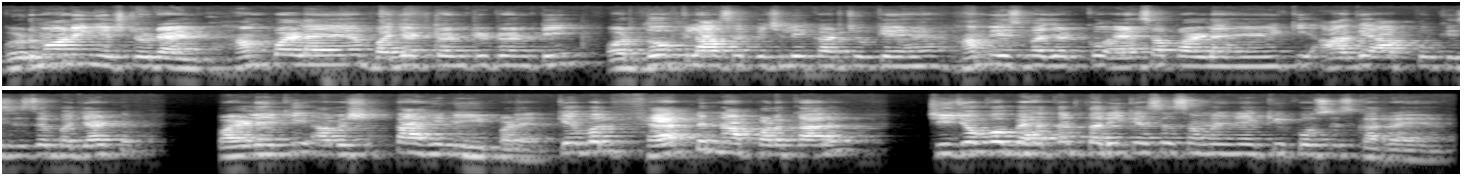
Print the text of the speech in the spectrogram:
गुड मॉर्निंग स्टूडेंट हम पढ़ रहे हैं बजट 2020 और दो क्लासें पिछली कर चुके हैं। हम इस बजट को ऐसा पढ़ रहे हैं कि आगे आपको किसी से बजट पढ़ने की आवश्यकता ही नहीं पड़े। केवल फैक्ट ना पढ़कर चीज़ों को बेहतर तरीके से समझने की कोशिश कर रहे हैं।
